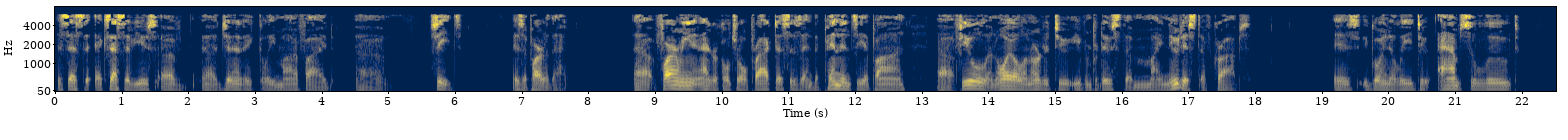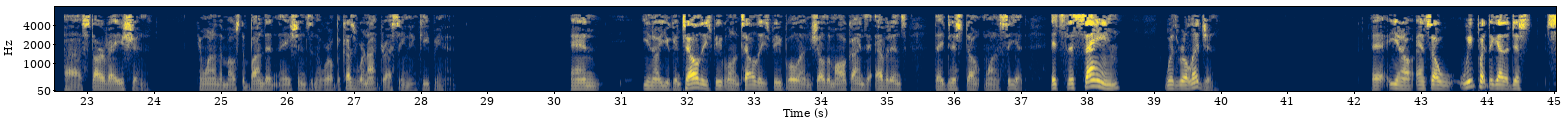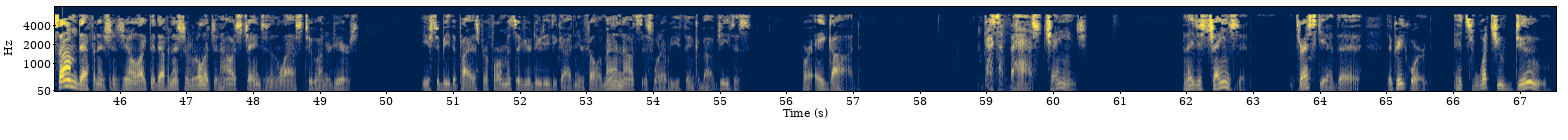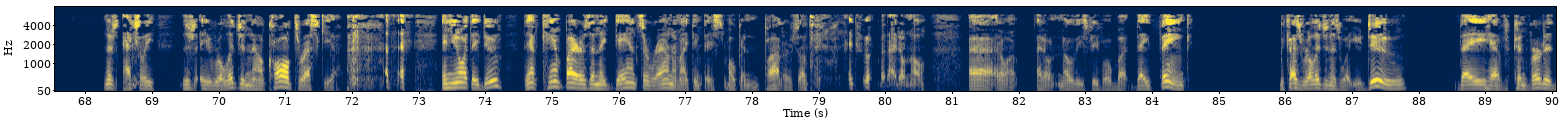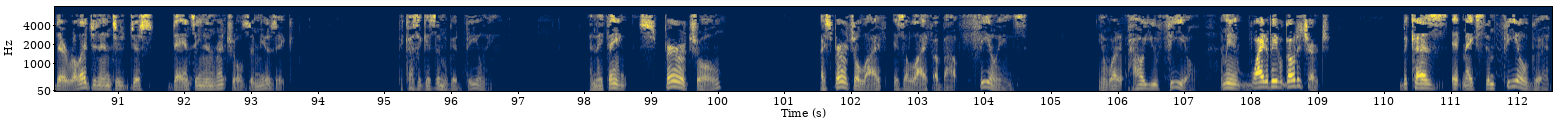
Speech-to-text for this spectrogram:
The excessive use of uh, genetically modified uh, seeds is a part of that. Uh, farming and agricultural practices and dependency upon uh, fuel and oil in order to even produce the minutest of crops is going to lead to absolute uh, starvation in one of the most abundant nations in the world because we're not dressing and keeping it. And, you know, you can tell these people and tell these people and show them all kinds of evidence. They just don't want to see it. It's the same with religion. Uh, you know, and so we put together just some definitions, you know, like the definition of religion, how it's changed in the last 200 years. It used to be the pious performance of your duty to God and your fellow man. Now it's just whatever you think about Jesus or a God. That's a vast change. And they just changed it. Threskia, the, the Greek word. It's what you do. There's actually, there's a religion now called Threskia. and you know what they do? They have campfires and they dance around them. I think they smoking pot or something. they do it, but I don't know. Uh, I don't. I don't know these people, but they think because religion is what you do, they have converted their religion into just dancing and rituals and music because it gives them a good feeling. And they think spiritual, a spiritual life is a life about feelings. You know, what, how you feel. I mean, why do people go to church? Because it makes them feel good.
